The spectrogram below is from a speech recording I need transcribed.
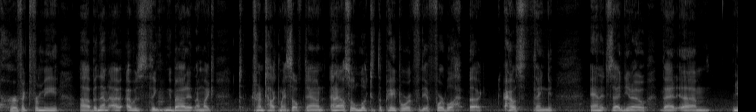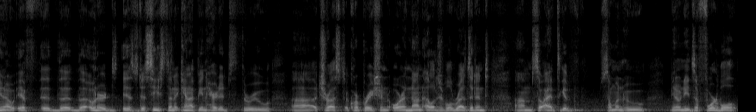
perfect for me. Uh, but then I, I, was thinking about it, and I'm like t- trying to talk myself down. And I also looked at the paperwork for the affordable uh, house thing, and it said, you know, that um, you know if uh, the the owner is deceased, then it cannot be inherited through uh, a trust, a corporation, or a non-eligible resident. Um, so I have to give someone who you know needs affordable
